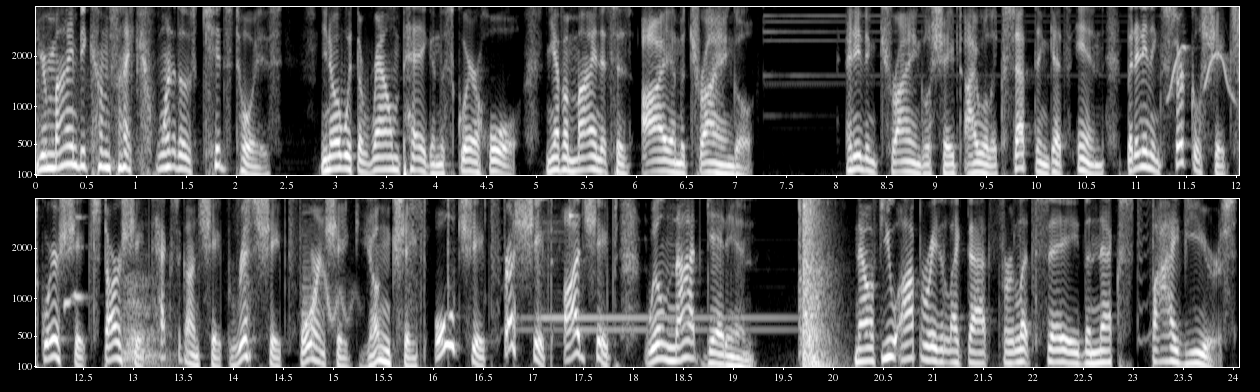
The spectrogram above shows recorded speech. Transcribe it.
Your mind becomes like one of those kids' toys, you know, with the round peg and the square hole. And you have a mind that says, I am a triangle. Anything triangle shaped, I will accept and gets in, but anything circle shaped, square shaped, star shaped, hexagon shaped, wrist shaped, foreign shaped, young shaped, old shaped, fresh shaped, odd shaped will not get in. Now, if you operated like that for, let's say, the next five years,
